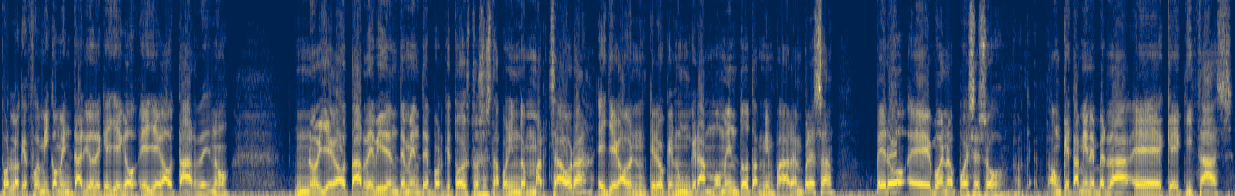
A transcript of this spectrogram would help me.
por lo que fue mi comentario de que llego, he llegado tarde, ¿no? No he llegado tarde, evidentemente, porque todo esto se está poniendo en marcha ahora. He llegado en, creo que en un gran momento también para la empresa. Pero eh, bueno, pues eso, aunque también es verdad eh, que quizás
